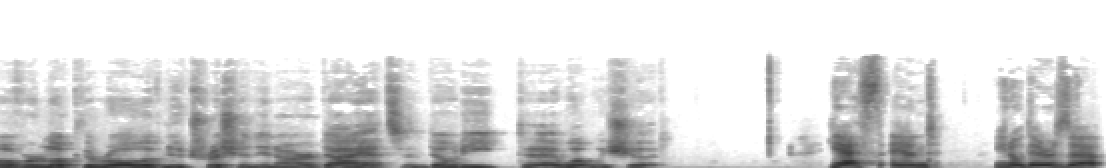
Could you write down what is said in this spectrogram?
overlook the role of nutrition in our diets and don't eat uh, what we should. Yes, and you know there's a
